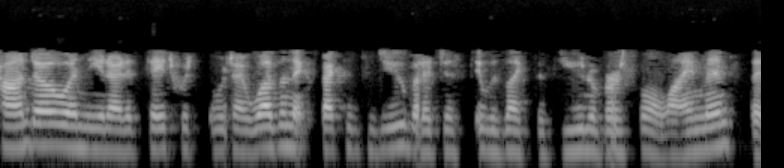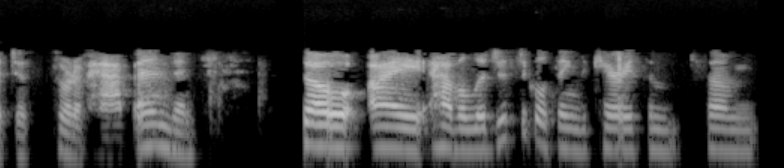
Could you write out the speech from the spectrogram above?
condo in the United States, which which I wasn't expected to do, but it just it was like this universal alignment that just sort of happened, and so I have a logistical thing to carry some some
